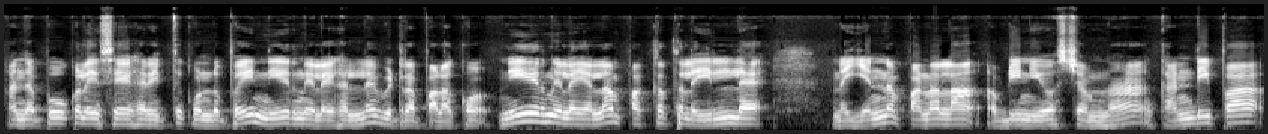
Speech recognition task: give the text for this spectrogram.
அந்த பூக்களை சேகரித்து கொண்டு போய் நீர்நிலைகளில் விடுற பழக்கம். நீர்நிலையெல்லாம் பக்கத்தில் இல்லை. நான் என்ன பண்ணலாம் அப்படின்னு யோசித்தோம்னா கண்டிப்பாக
